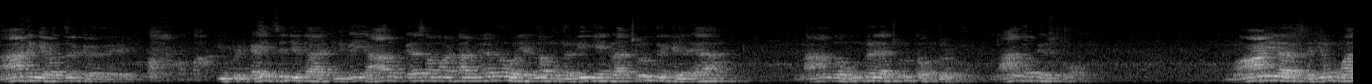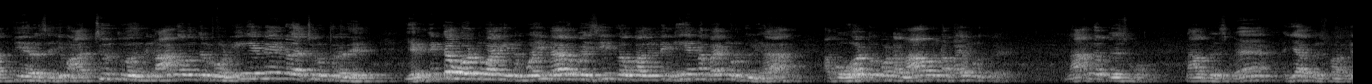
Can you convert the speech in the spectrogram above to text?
நான் இங்கே வந்திருக்கிறது இப்படி கைது செஞ்சுட்டா இனிமேல் யாரும் பேச மாட்டாங்கன்ற ஒரு எண்ணம் உங்க நீங்கள் எங்களை அச்சுறுத்துறீங்க இல்லையா? நாங்கள் உங்களை அச்சுறுத்த வந்திருக்கோம். நாங்கள் பேசுவோம். அரசையும் மத்திய அரசையும் அச்சுறுத்துவதற்கு நாங்க வந்திருக்கோம். நீங்க என்ன எங்களை அச்சுறுத்துறது? என்கிட்ட ஓட்டு வாங்கிட்டு போய் மேல போய் சீட்ல உட்காந்துட்டு நீ என்ன பயமுறுத்துவியா? அப்ப ஓட்டு போட்டால் நான் உன்னை பயமுறுத்துறேன். நாங்க பேசுவோம். நான் பேசுவேன் ஐயா பேசுவாங்க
